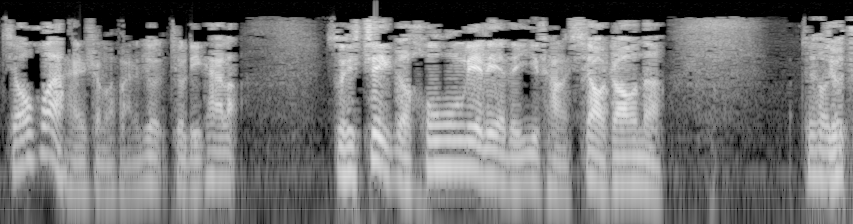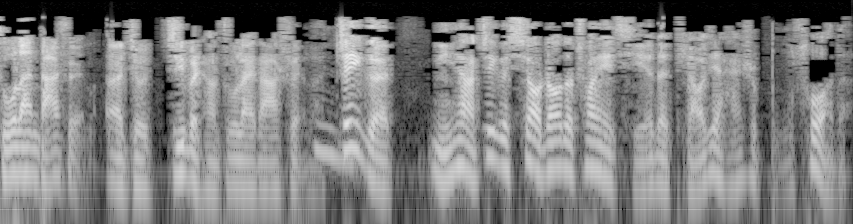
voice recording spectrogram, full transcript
交换还是什么，反正就就离开了。所以这个轰轰烈烈的一场校招呢，最后就竹篮打水了。呃，就基本上竹篮打水了。嗯这个你想，这个校招的创业企业的条件还是不错的，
